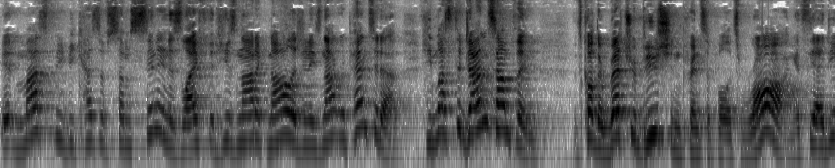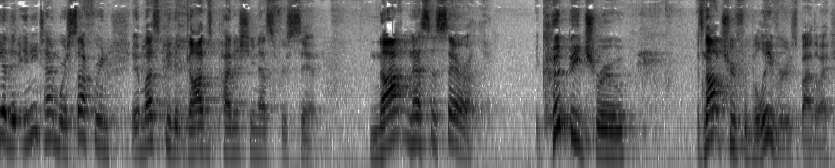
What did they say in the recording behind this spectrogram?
it must be because of some sin in his life that he's not acknowledged and he's not repented of. He must have done something. It's called the retribution principle. It's wrong. It's the idea that anytime we're suffering, it must be that God's punishing us for sin. Not necessarily. It could be true, it's not true for believers, by the way,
